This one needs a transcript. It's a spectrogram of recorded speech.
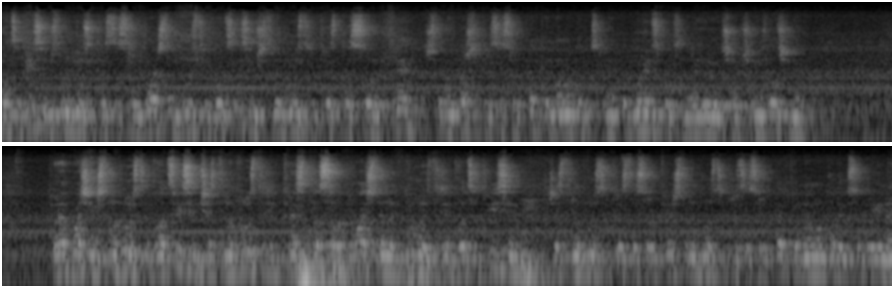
28, частини 2 статті 342, частини 2 статті 28, частини 2 статті 343, частини 1 345 Кримінального кодексу України Подмуринського Олександра Юрійовича вчинення злочину Передбачення частини 2 статті 28, частина 2 статті 342, частина 2 статті 28, частина 2 статті 343, частина 2 статті 345 Кримінального кодексу України.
